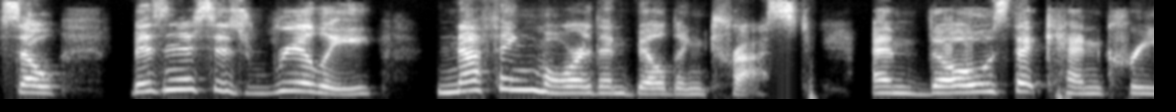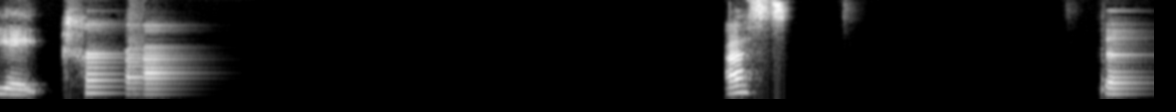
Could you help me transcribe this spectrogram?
So, business is really nothing more than building trust. And those that can create trust, the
